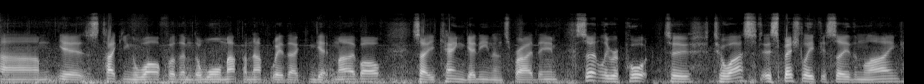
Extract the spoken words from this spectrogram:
Um, yeah, it's taking a while for them to warm up enough where they can get mobile, so you can get in and spray them. Certainly report to, to us, especially if you see them laying,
